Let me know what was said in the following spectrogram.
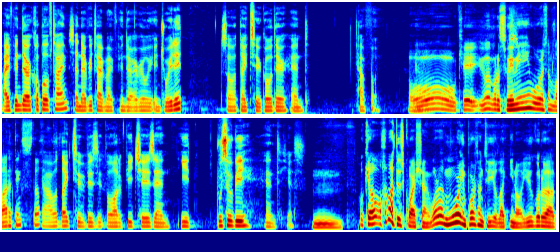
I've been there a couple of times, and every time I've been there, I really enjoyed it. So I'd like to go there and have fun. Oh, okay. You want to go to swimming or some lot of things stuff? Yeah, I would like to visit a lot of beaches and eat musubi, and yes. Mm. Okay. How about this question? What are more important to you? Like you know, you go to a,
